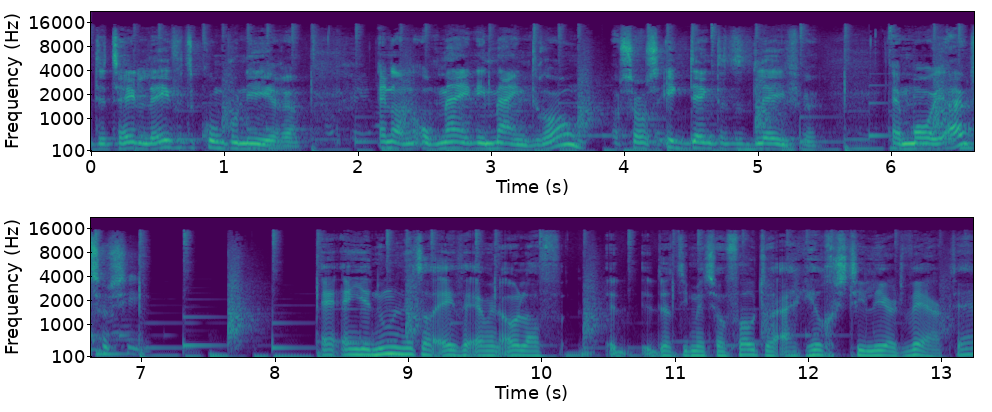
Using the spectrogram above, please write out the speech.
dit hele leven te componeren. En dan op mijn, in mijn droom. Zoals ik denk dat het leven er mooi uit zou zien. En, en, je noemde net al even Erwin Olaf eh, dat hij met zo'n foto eigenlijk heel gestileerd werkt. Hè?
